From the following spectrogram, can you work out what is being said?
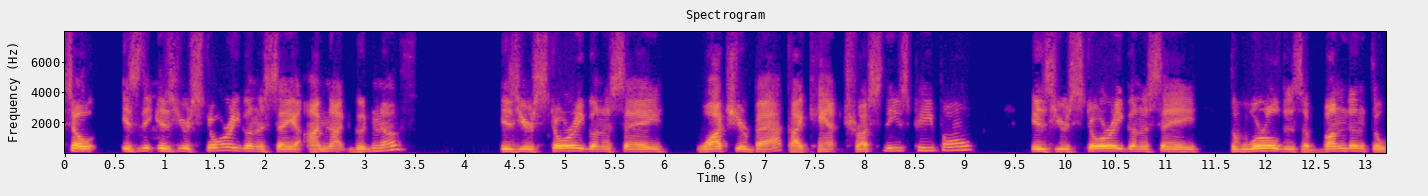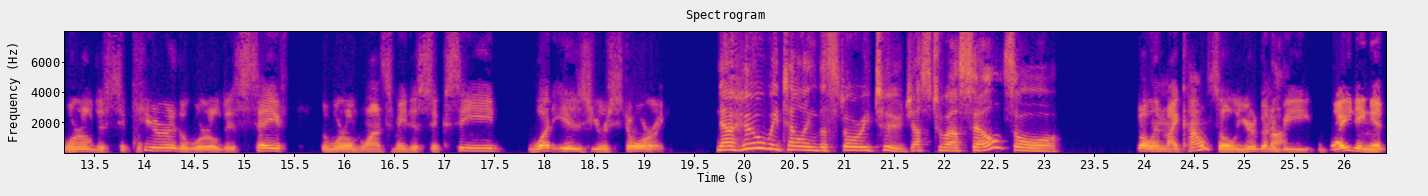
So, is the is your story going to say I'm not good enough? Is your story going to say watch your back? I can't trust these people? Is your story going to say the world is abundant, the world is secure, the world is safe, the world wants me to succeed? What is your story? Now, who are we telling the story to? Just to ourselves or? Well, in my counsel, you're going right. to be writing it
